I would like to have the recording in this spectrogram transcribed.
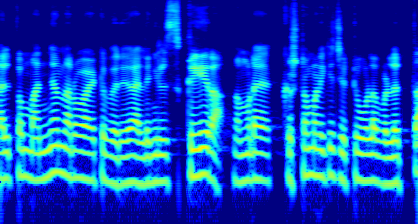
അല്പം മഞ്ഞ നിറമായിട്ട് വരിക അല്ലെങ്കിൽ സ്ക്ലീറ നമ്മുടെ കൃഷ്ണമണിക്ക് ചുറ്റുമുള്ള വെളുത്ത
